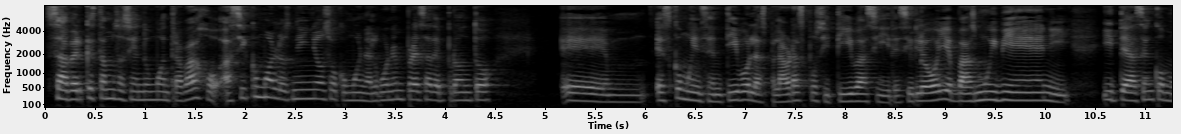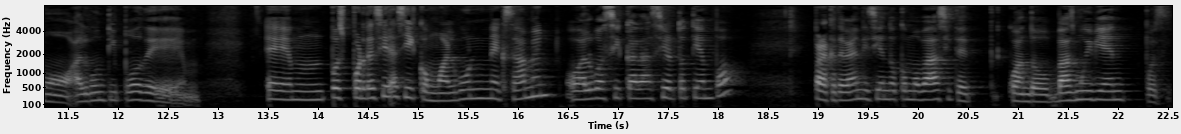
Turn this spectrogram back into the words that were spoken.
saber que estamos haciendo un buen trabajo, así como a los niños o como en alguna empresa de pronto em, es como incentivo las palabras positivas y decirle, oye, vas muy bien y, y te hacen como algún tipo de, em, pues por decir así, como algún examen o algo así cada cierto tiempo para que te vayan diciendo cómo vas y te, cuando vas muy bien, pues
